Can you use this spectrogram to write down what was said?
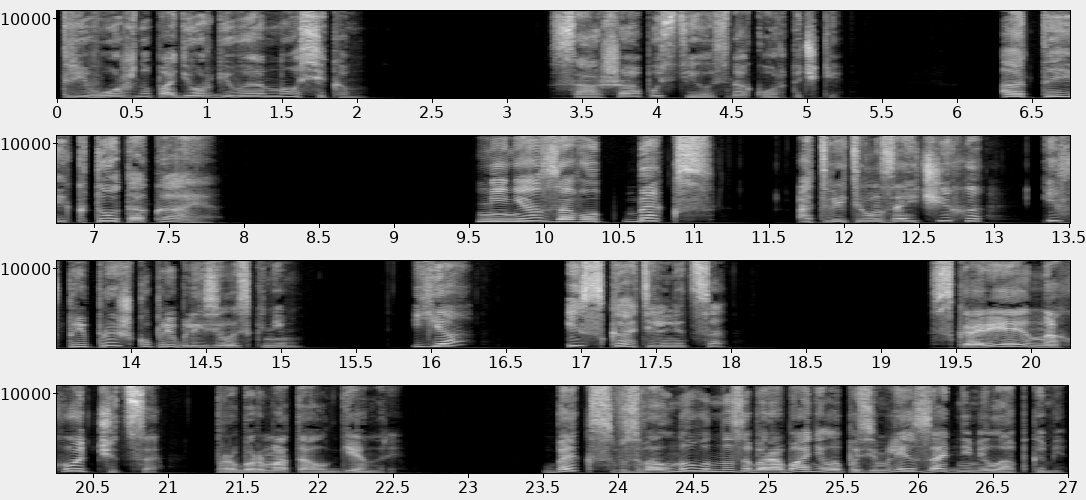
тревожно подергивая носиком. Саша опустилась на корточки. «А ты кто такая?» «Меня зовут Бэкс», — ответила зайчиха и в припрыжку приблизилась к ним. «Я искательница». «Скорее находчица», — пробормотал Генри. Бэкс взволнованно забарабанила по земле задними лапками.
